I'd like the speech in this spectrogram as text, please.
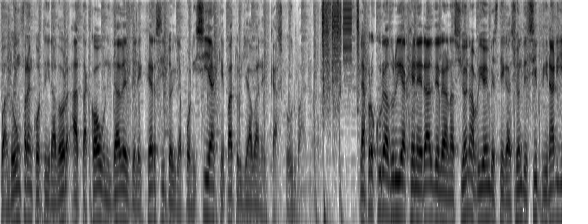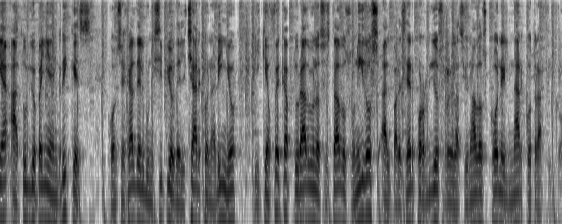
cuando un francotirador atacó a unidades del ejército y la policía que patrullaban el casco urbano. La Procuraduría General de la Nación abrió investigación disciplinaria a Tulio Peña Enríquez, concejal del municipio del Charco Nariño y quien fue capturado en los Estados Unidos al parecer por líos relacionados con el narcotráfico.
